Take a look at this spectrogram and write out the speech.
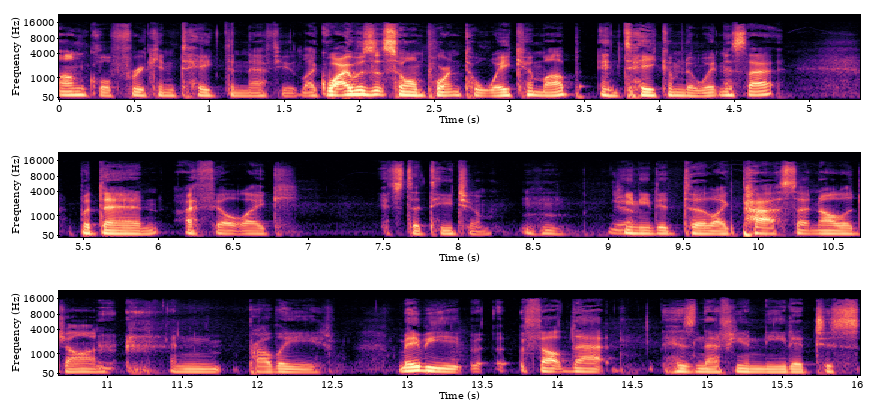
uncle freaking take the nephew? Like why was it so important to wake him up and take him to witness that? But then I felt like it's to teach him. He needed to like pass that knowledge on. and probably maybe uh, felt that his nephew needed to s-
